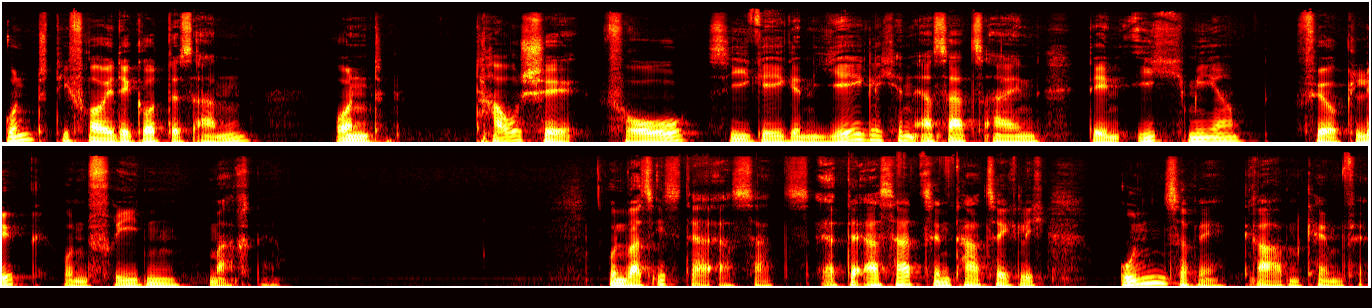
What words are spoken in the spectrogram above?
und die Freude Gottes an und tausche froh sie gegen jeglichen Ersatz ein, den ich mir für Glück und Frieden machte. Und was ist der Ersatz? Der Ersatz sind tatsächlich unsere Grabenkämpfe.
